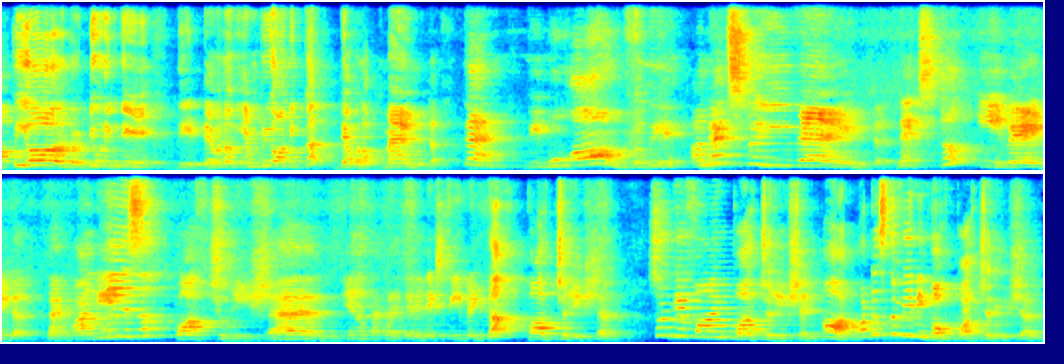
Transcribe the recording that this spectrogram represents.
appeared during the the develop embryonic development then We move on to the uh, next event. Next event. That one is perturbation. Next event, perturbation. So define perturbation or what is the meaning of perturbation?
